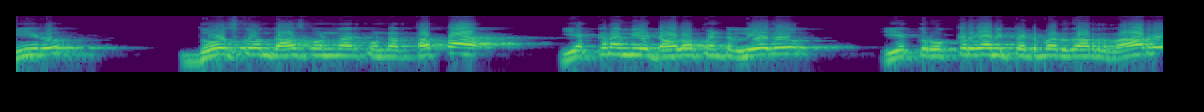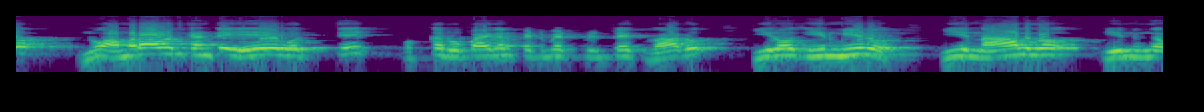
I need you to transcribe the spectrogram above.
మీరు దోచుకొని దాచుకోవడానికి ఉన్నారు తప్ప ఎక్కడ మీరు డెవలప్మెంట్ లేదు. ఎక్కడ ఒక్కరు కానీ పెట్టుబడిదారు రారు. నువ్వు అమరావతి కంటే ఏ వ్యక్తి ఒక్క రూపాయి కానీ పెట్టుబడి పెట్టే రారు. ఈ రోజు మీరు ఈ నాలుగు ఈ ఇంకా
